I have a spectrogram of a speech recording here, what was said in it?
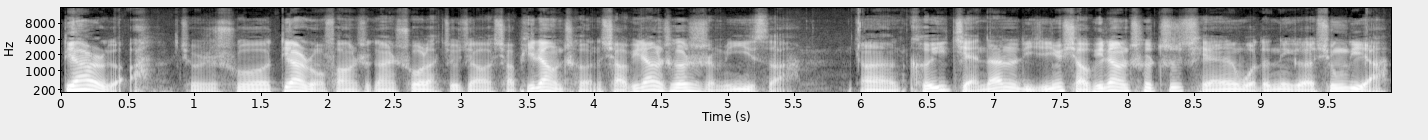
第二个啊，就是说第二种方式，刚才说了，就叫小批量车。那小批量车是什么意思啊？嗯，可以简单的理解，因为小批量车之前我的那个兄弟啊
